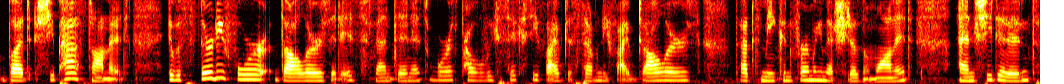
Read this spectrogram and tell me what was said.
but she passed on it. It was $34. It is Fenton. It's worth probably 65 to $75. That's me confirming that she doesn't want it, and she didn't.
